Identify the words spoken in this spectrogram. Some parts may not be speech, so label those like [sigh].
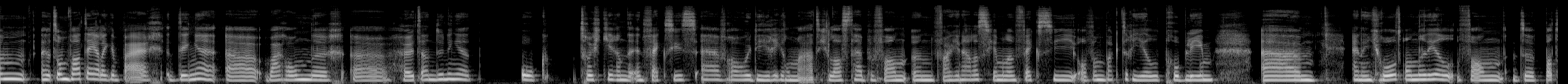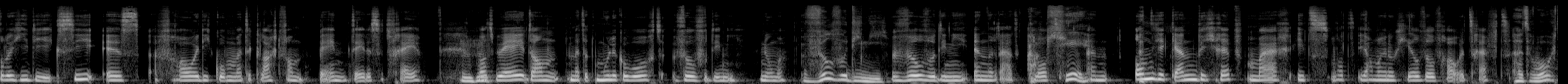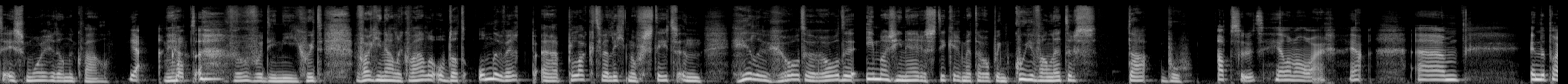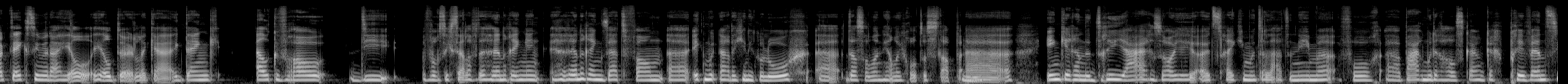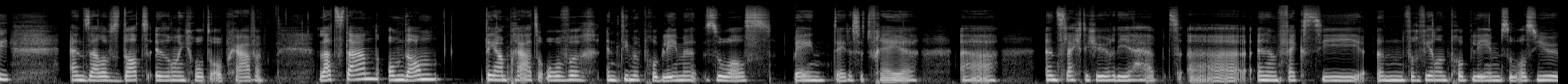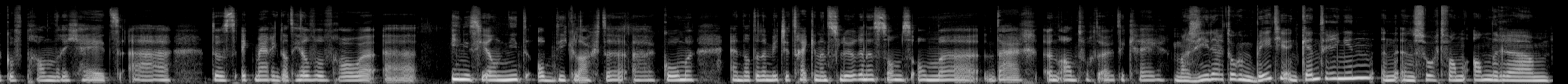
um, het omvat eigenlijk een paar dingen, uh, waaronder uh, huidaandoeningen, ook terugkerende infecties. Eh, vrouwen die regelmatig last hebben van een vaginale schimmelinfectie of een bacterieel probleem. Um, en een groot onderdeel van de pathologie die ik zie is vrouwen die komen met de klacht van pijn tijdens het vrije. Mm -hmm. Wat wij dan met het moeilijke woord vulvodynie noemen. Vulvodynie? Vulvodynie, inderdaad, klopt. Okay. Een ongekend begrip, maar iets wat jammer genoeg heel veel vrouwen treft. Het woord is mooier dan de kwaal. Ja, klopt. Ja, [laughs] vulvodynie, goed. Vaginale kwalen, op dat onderwerp uh, plakt wellicht nog steeds een hele grote rode imaginaire sticker met daarop in koeien van letters taboe. Absoluut, helemaal waar. Ja. Um, in de praktijk zien we dat heel, heel duidelijk. Hè. Ik denk, elke vrouw die voor zichzelf de herinnering, herinnering zet van uh, ik moet naar de gynaecoloog, uh, dat is al een hele grote stap. Mm. Uh, Eén keer in de drie jaar zou je je uitstrijkje moeten laten nemen voor baarmoederhalskankerpreventie. En zelfs dat is al een grote opgave. Laat staan om dan te gaan praten over intieme problemen zoals pijn tijdens het vrije, een slechte geur die je hebt, uh, een infectie, een vervelend probleem zoals jeuk of branderigheid. Uh, dus ik merk dat heel veel vrouwen uh, initieel niet op die klachten komen en dat het een beetje trekken en sleuren is soms om daar een antwoord uit te krijgen. Maar zie je daar toch een beetje een kentering in? Een, een soort van andere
